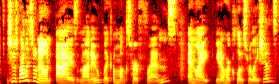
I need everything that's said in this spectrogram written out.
she was probably still known as Manu, like amongst her friends and like, you know, her close relations.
